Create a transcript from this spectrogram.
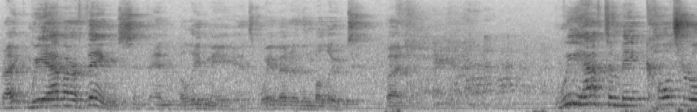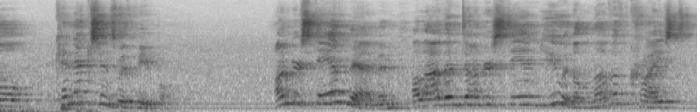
right? We have our things, and believe me, it's way better than balut. But we have to make cultural connections with people. Understand them and allow them to understand you. And the love of Christ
